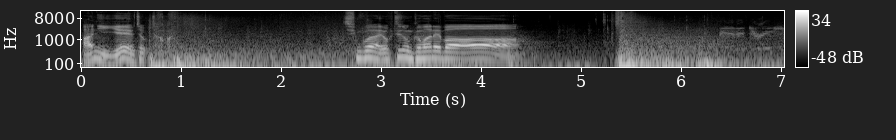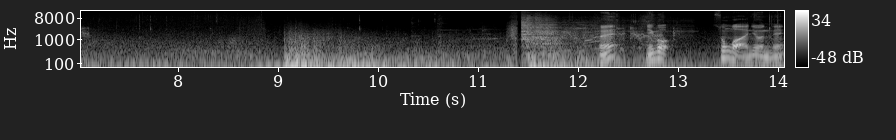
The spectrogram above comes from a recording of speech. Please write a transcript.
아니 얘 저, 자꾸 친구야 역지 좀 그만해봐. 에? 이거 쏜 거 아니었네?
